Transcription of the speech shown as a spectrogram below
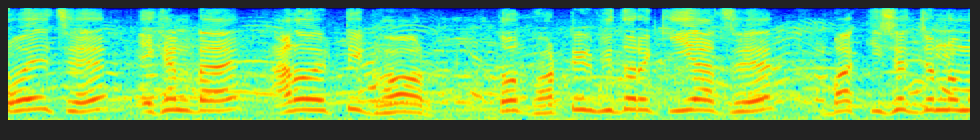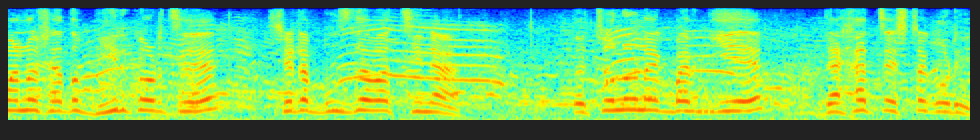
রয়েছে এখানটায় আরও একটি ঘর। তো ঘরটির ভিতরে কি আছে বা কিসের জন্য মানুষ এত ভিড় করছে সেটা বুঝতে পারছি না। তো চলুন একবার গিয়ে দেখার চেষ্টা করি।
